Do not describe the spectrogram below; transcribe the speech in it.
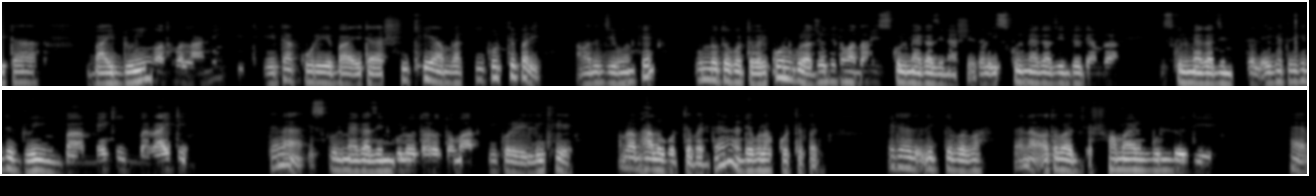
এটা বাই ডুইং অথবা লার্নিং এটা করে বা এটা শিখে আমরা কি করতে পারি? আমাদের জীবনকে উন্নত করতে পারি। কোনগুলা? যদি তোমার ধরো স্কুল ম্যাগাজিন আসে, তাহলে স্কুল ম্যাগাজিন যদি আমরা স্কুল ম্যাগাজিন তাহলে এক্ষেত্রে কিন্তু ডুইং বা মেকিং বা রাইটিং তাই না? স্কুল ম্যাগাজিনগুলো ধরো তোমার কি করে লিখে আমরা ভালো করতে পারি, তাই না? ডেভেলপ করতে পারি। এটা লিখতে পারবা, তাই না? অথবা সময়ের মূল্য দিয়ে হ্যাঁ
